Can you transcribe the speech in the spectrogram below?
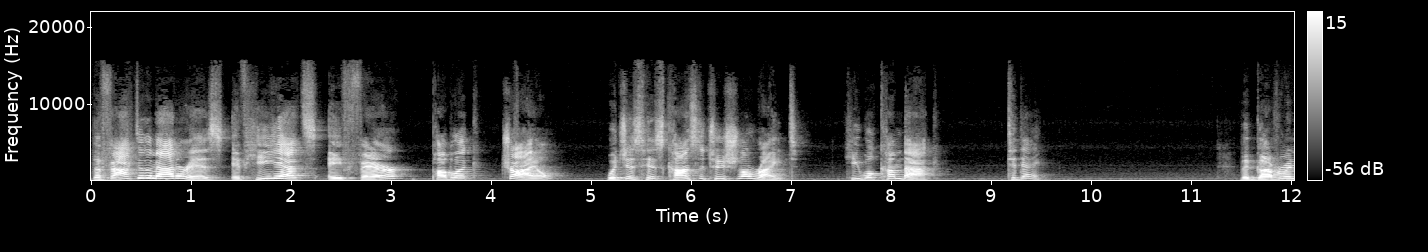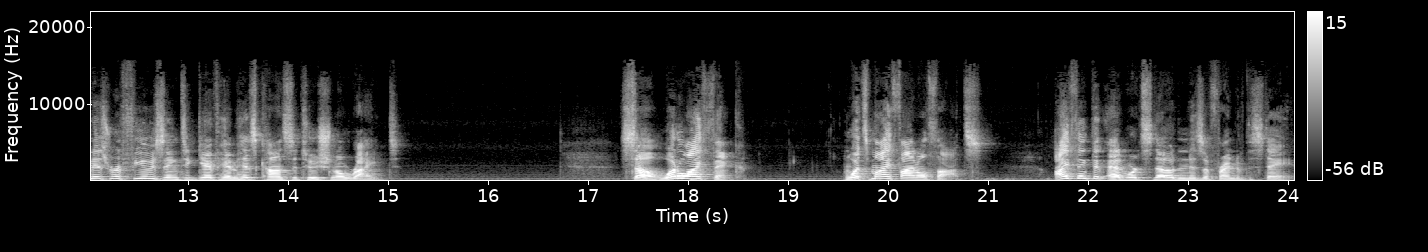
The fact of the matter is, if he gets a fair public trial, which is his constitutional right, he will come back today. The government is refusing to give him his constitutional right. So, what do I think? What's my final thoughts? I think that Edward Snowden is a friend of the state.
